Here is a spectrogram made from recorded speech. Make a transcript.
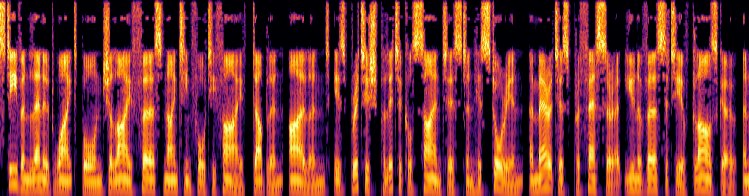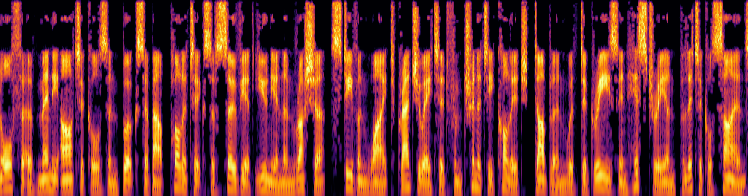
Stephen Leonard White born July 1, 1945, Dublin, Ireland is British political scientist and historian, emeritus professor at University of Glasgow, and author of many articles and books about politics of Soviet Union and Russia. Stephen White graduated from Trinity College, Dublin with degrees in history and political science,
